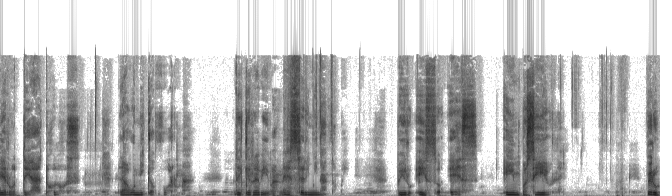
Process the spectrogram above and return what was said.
Derroté a todos. La única forma de que revivan es eliminándome. Pero eso es imposible. Pero,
